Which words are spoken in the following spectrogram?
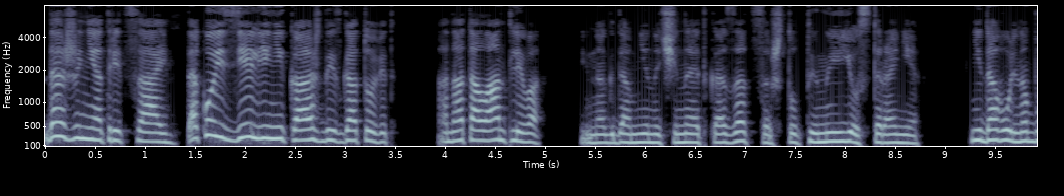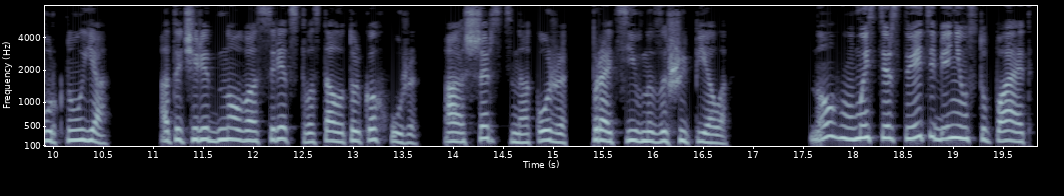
Даже не отрицай, такое зелье не каждый изготовит. Она талантлива, Иногда мне начинает казаться, что ты на ее стороне. Недовольно буркнул я. От очередного средства стало только хуже, а шерсть на коже противно зашипела. Но в мастерстве тебе не уступает.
